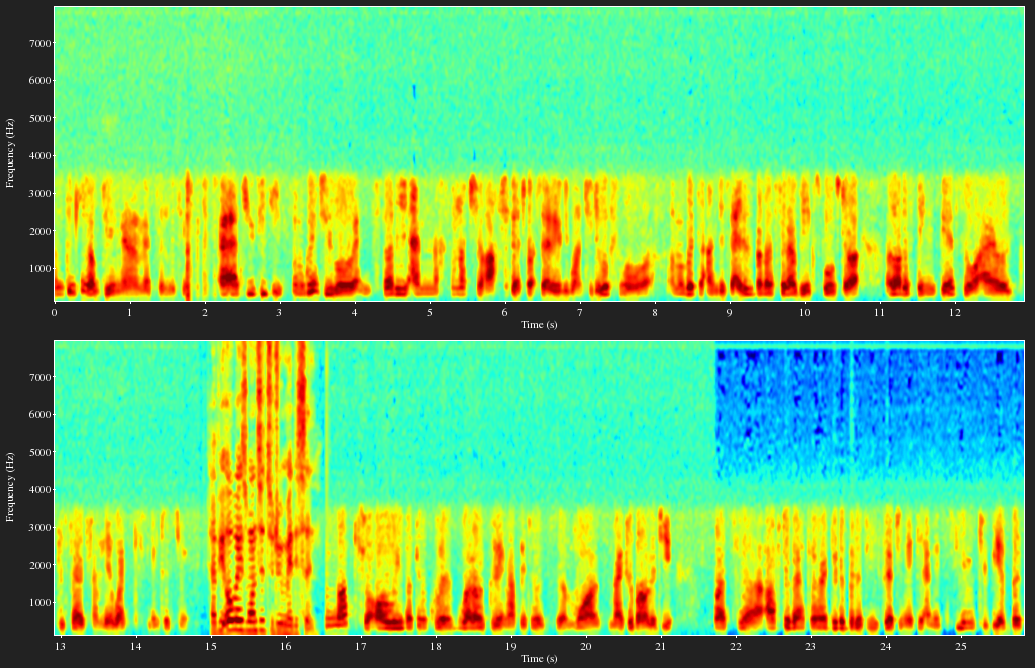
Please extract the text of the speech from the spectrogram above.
I'm thinking of doing uh, medicine this year uh, at UCT. I'm going to go and study, and I'm not sure after that what I really want to do. So I'm a bit undecided, but I said I'll be exposed to a lot of things there, so I'll decide from there what interests me. Have you always wanted to do medicine? Not always. I think while I was growing up, it was uh, more microbiology. But uh, after that, uh, I did a bit of research in it, and it seemed to be a bit,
